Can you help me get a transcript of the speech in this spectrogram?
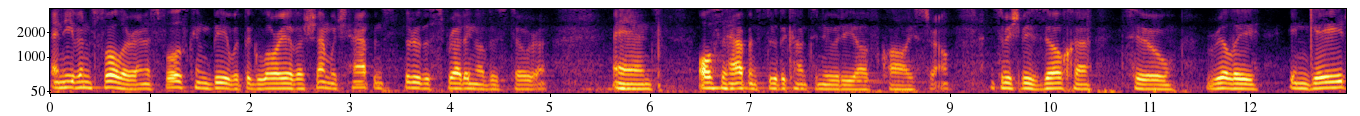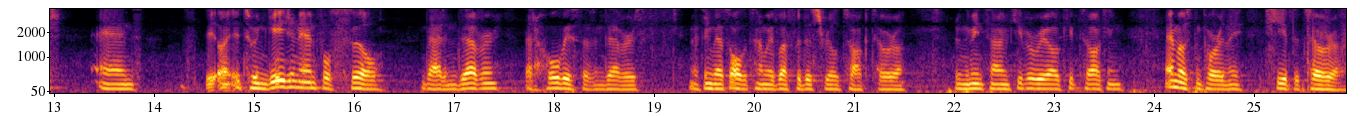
and even fuller, and as full as can be with the glory of Hashem, which happens through the spreading of His Torah, and also happens through the continuity of Klal Yisrael. And so we should be zocha to really engage and uh, to engage in and fulfill that endeavor, that holiest of endeavors. And I think that's all the time we have left for this real talk Torah. But in the meantime, keep it real, keep talking, and most importantly, keep the Torah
